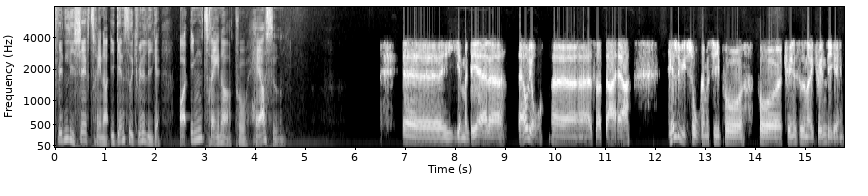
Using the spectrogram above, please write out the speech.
kvindelige cheftrænere i gensidig kvindeliga, og ingen trænere på herresiden? Øh, jamen, det er da ærgerligt over. Øh, altså, der er heldigvis to, kan man sige, på, på kvindesiden og i kvindeligaen.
